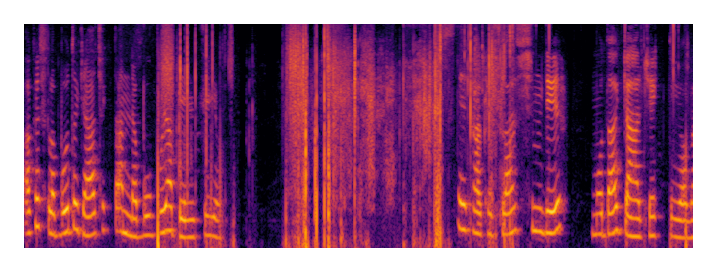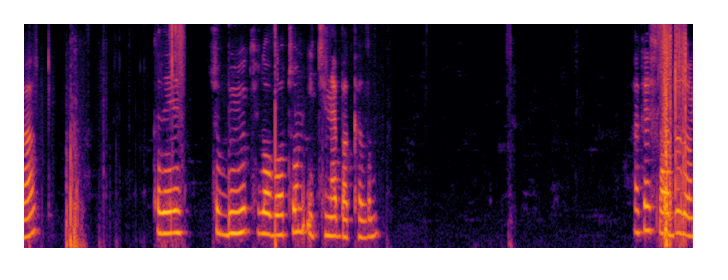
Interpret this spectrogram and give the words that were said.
Arkadaşlar burada gerçekten labubuya benziyor. Evet arkadaşlar şimdi moda gelecek diyorlar. Kare şu büyük robotun içine bakalım. Arkadaşlar durun.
